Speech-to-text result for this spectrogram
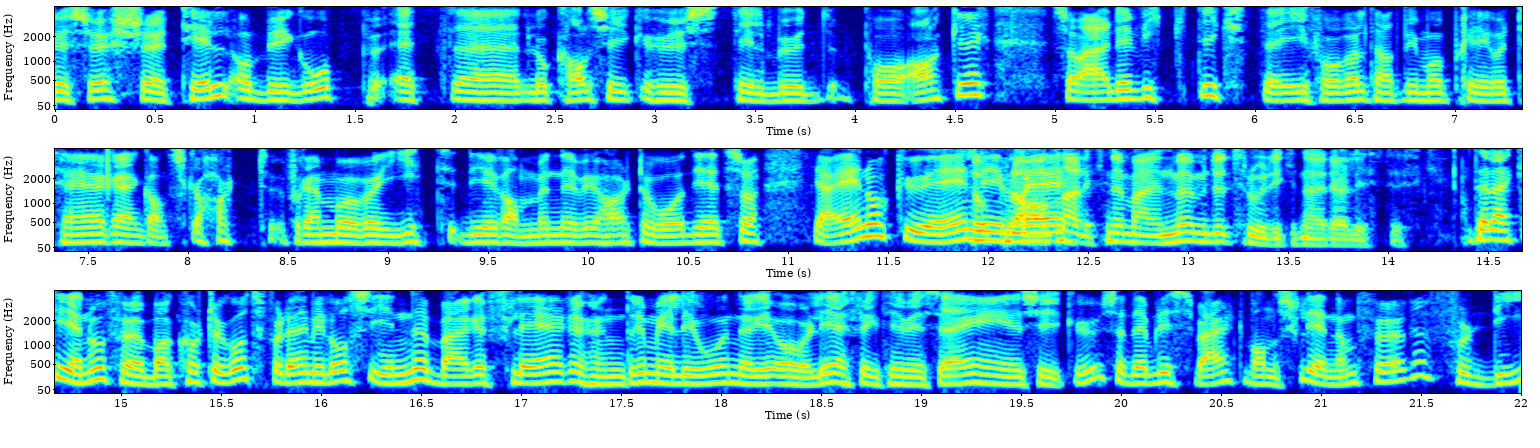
ressurser til å bygge opp et uh, lokalsykehustilbud på Aker, som er det viktigste i forhold til at vi må prioritere ganske hardt fremover, gitt de rammene vi har til rådighet. Så jeg er nok uenig med Så planen er det ikke noe veien med, men du tror ikke den er realistisk? Den er ikke gjennomførbar, kort og godt, for den vil også innebære flere hundre millioner i årlig effektivisering i sykehus, og det blir svært vanskelig å gjennomføre fordi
